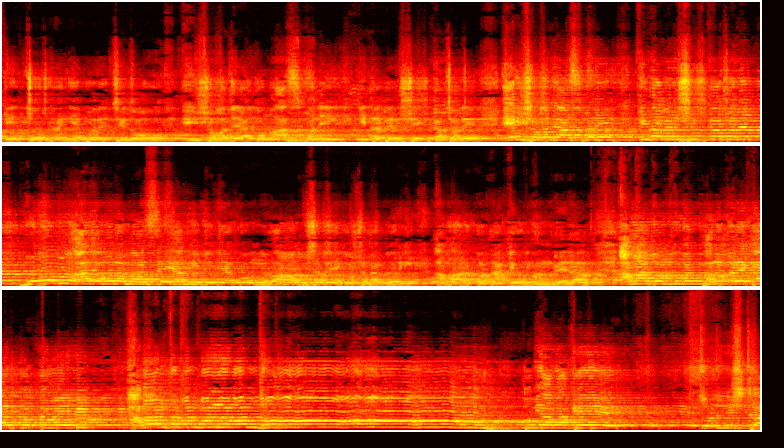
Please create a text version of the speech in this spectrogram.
হামানকে চোখ রাঙিয়ে বলেছিল, এই সমাজে এখনও আসমানি কিতাবের শিক্ষা চলে। এই সমাজে আসমানি কিতাবের শিক্ষা চলে? আমার কথা কেউ মানবে না। আমার বন্ধুগণ, ভালো করে কাজ করতে হবে। তখন বলল, বন্ধু, তুমি আমাকে চল্লিশটা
